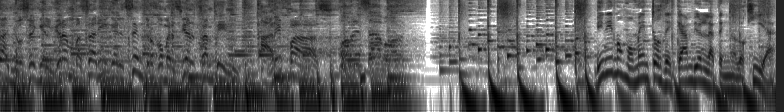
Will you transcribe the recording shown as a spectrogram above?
Años en el Gran Bazar y en el Centro Comercial Sambil. Arepas. Por el sabor. Vivimos momentos de cambio en la tecnología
